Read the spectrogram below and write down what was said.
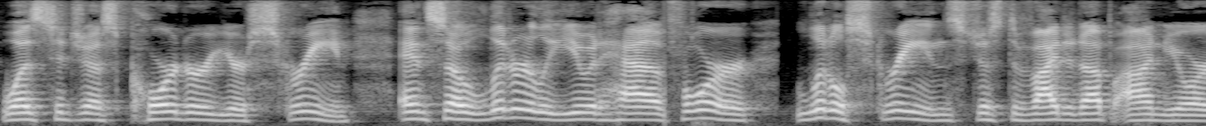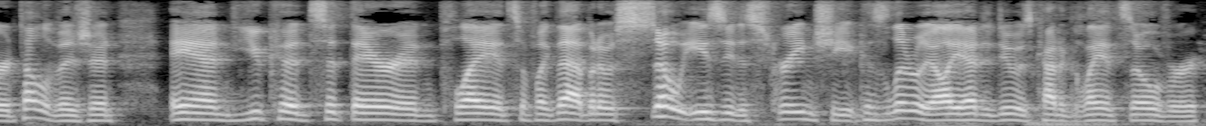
was to just quarter your screen. And so literally you would have four little screens just divided up on your television and you could sit there and play and stuff like that. But it was so easy to screen cheat because literally all you had to do was kind of glance over.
